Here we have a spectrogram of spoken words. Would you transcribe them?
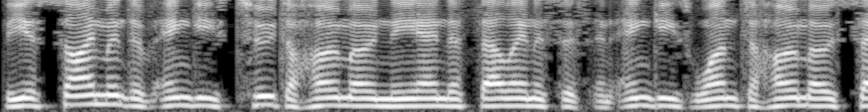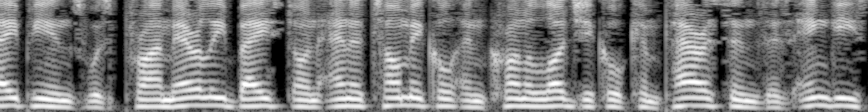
The assignment of Engis II to Homo neanderthalensis and Engis I to Homo sapiens was primarily based on anatomical and chronological comparisons as Engis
